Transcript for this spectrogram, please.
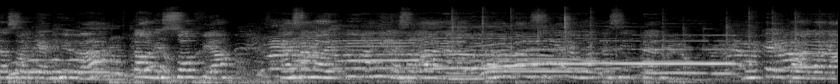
kiitos oikein hyvää. Kaunis Sofia. Hän sanoi hyvä hiljaisella äänellä, mutta hän tanssi neljä vuotta sitten mun keikoilla ja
